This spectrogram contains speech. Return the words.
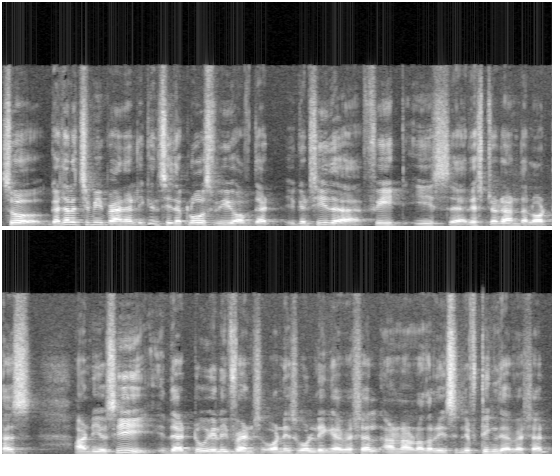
So, Gajalakshmi panel, you can see the close view of that. You can see the feet is uh, rested on the lotus and you see that two elephants, one is holding a vessel and another is lifting the vessel.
